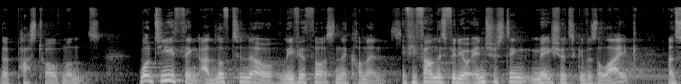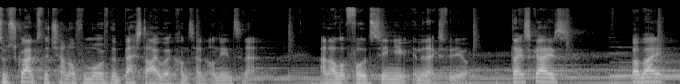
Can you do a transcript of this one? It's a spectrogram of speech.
the past 12 months. What do you think? I'd love to know. Leave your thoughts in the comments. If you found this video interesting, make sure to give us a like and subscribe to the channel for more of the best eyewear content on the internet. And I look forward to seeing you in the next video. Thanks guys. Bye bye.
